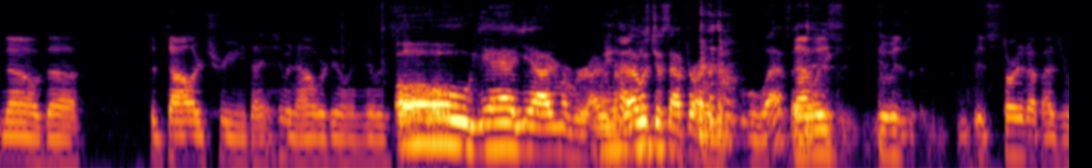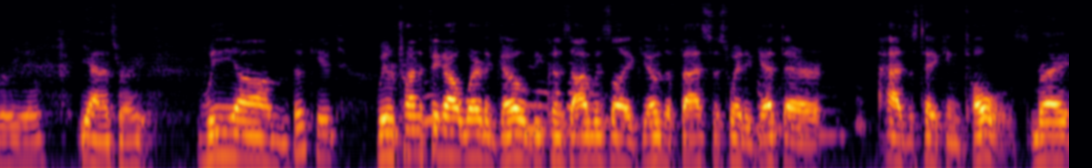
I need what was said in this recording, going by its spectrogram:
No, the the Dollar Tree that him and Al were doing. It was. Oh yeah, yeah, I remember. I We remember. had That to- was just after I left. I That think. was. It was. It started up as you were leaving. Yeah, that's right. We um So cute. We were trying to figure out where to go because I was like, yo, the fastest way to get there has us taking tolls. Right.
